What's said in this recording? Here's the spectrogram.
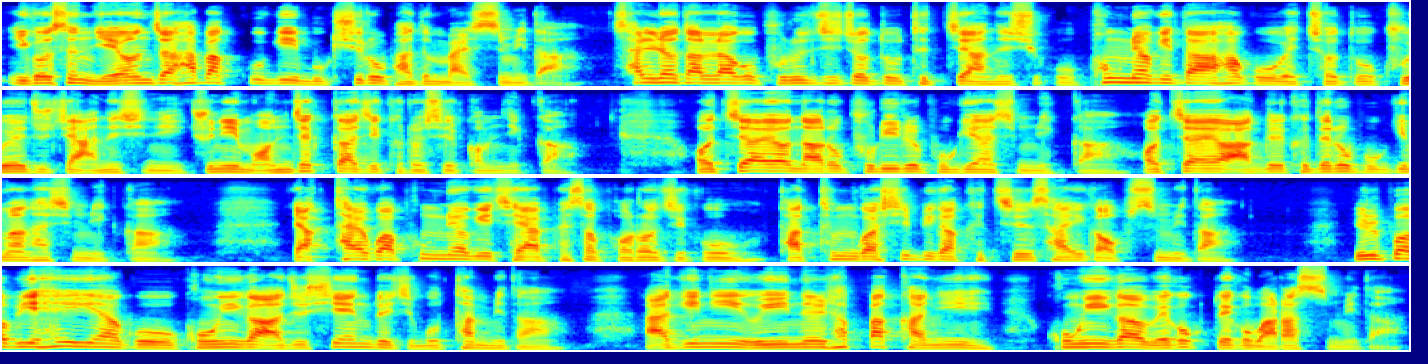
이것은 예언자 하박국이 묵시로 받은 말씀이다. 살려달라고 부르짖어도 듣지 않으시고 폭력이다 하고 외쳐도 구해주지 않으시니 주님 언제까지 그러실 겁니까? 어찌하여 나로 불의를 보게 하십니까? 어찌하여 악을 그대로 보기만 하십니까? 약탈과 폭력이 제 앞에서 벌어지고 다툼과 시비가 그칠 사이가 없습니다. 율법이 해이하고 공의가 아주 시행되지 못합니다. 악인이 의인을 협박하니 공의가 왜곡되고 말았습니다.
